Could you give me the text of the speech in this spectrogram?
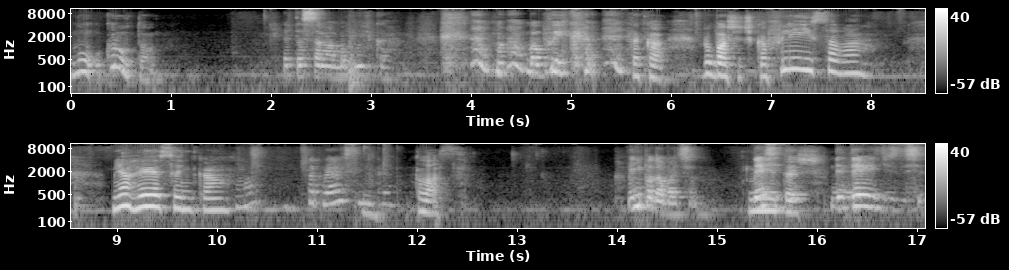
Ну, круто. Це сама бабулька. Бабулька. Така рубашечка флісова, м'ягесенька. Ну, так весенька. Клас. Мені подобається. Мені Десять. теж. 9 із 10.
